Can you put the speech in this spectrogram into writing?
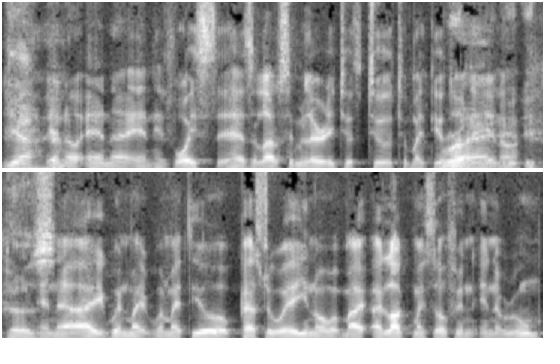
Yeah, yeah. you know, and uh, and his voice has a lot of similarity to to to my tío Tony, you know, it- it does. and uh, I when my when my tío passed away, you know, my, I locked myself in, in a room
